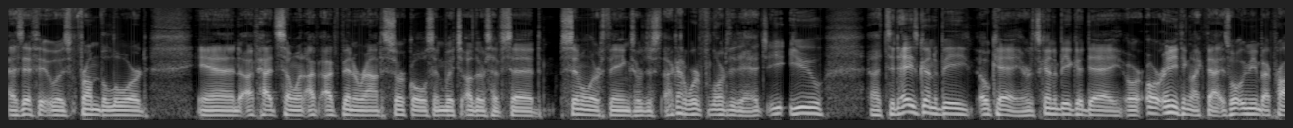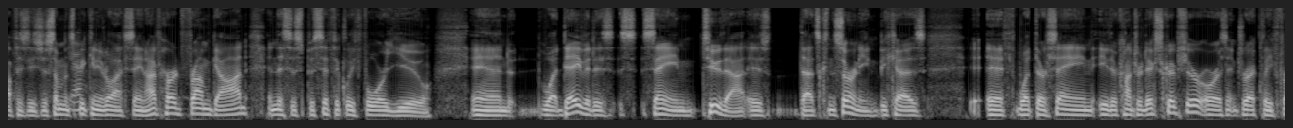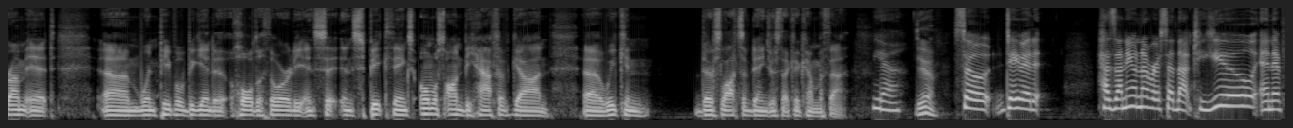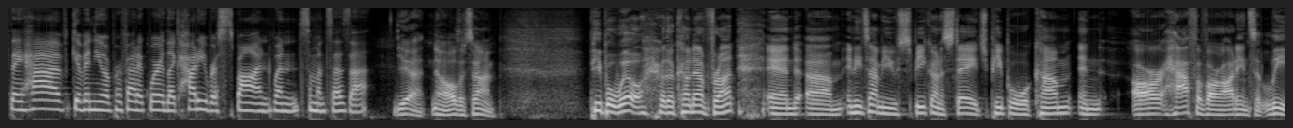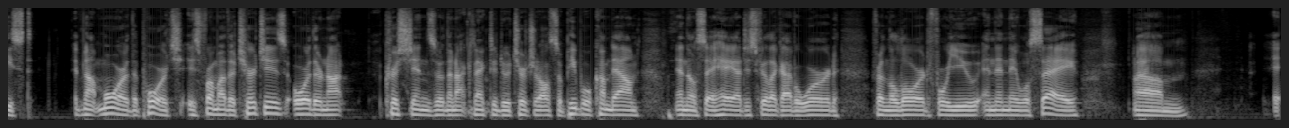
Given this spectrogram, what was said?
as if it was from the Lord. And I've had someone, I've, I've been around circles in which others have said similar things, or just, I got a word from the Lord today. You, you uh, today's going to be okay, or it's going to be a good day, or, or anything like that is what we mean by prophecy. Is just someone yeah. speaking in your life saying, I've heard from God, and this is specifically for you. And what David is saying to that is that's concerning because if what they're saying either contradicts scripture or isn't directly from it, um, when people begin to hold authority and sit and speak things almost on behalf of God, uh, we can. There's lots of dangers that could come with that. Yeah. Yeah. So, David, has anyone ever said that to you? And if they have given you a prophetic word, like how do you respond when someone says that? Yeah. No, all the time people will, or they'll come down front. And um, anytime you speak on a stage, people will come, and our half of our audience, at least, if not more, the porch is from other churches, or they're not Christians or they're not connected to a church at all. So people will come down and they'll say, Hey, I just feel like I have a word from the Lord for you. And then they will say, um,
